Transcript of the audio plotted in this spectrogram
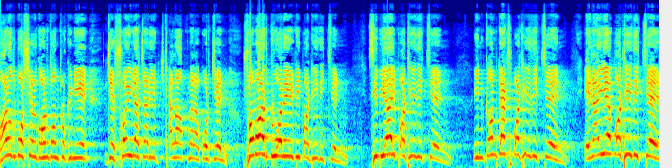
ভারতবর্ষের গণতন্ত্রকে নিয়ে যে স্বৈরাচারী খেলা আপনারা করছেন, সবার দুয়ারে ইডি পাঠিয়ে দিচ্ছেন সিবিআই পাঠিয়ে দিচ্ছেন ইনকাম ট্যাক্স পাঠিয়ে দিচ্ছেন এনআইএ পাঠিয়ে দিচ্ছেন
